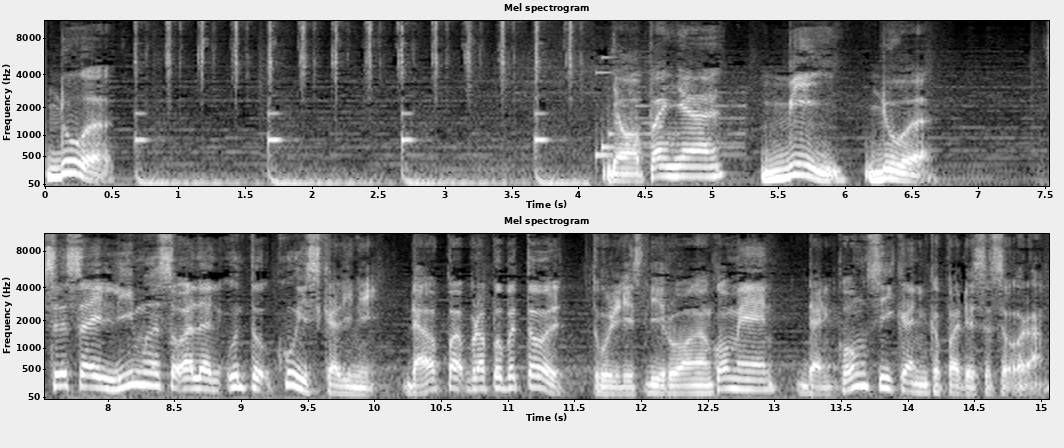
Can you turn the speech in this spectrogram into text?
2 Jawapannya B. 2 Selesai 5 soalan untuk kuis kali ini. Dapat berapa betul? Tulis di ruangan komen dan kongsikan kepada seseorang.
